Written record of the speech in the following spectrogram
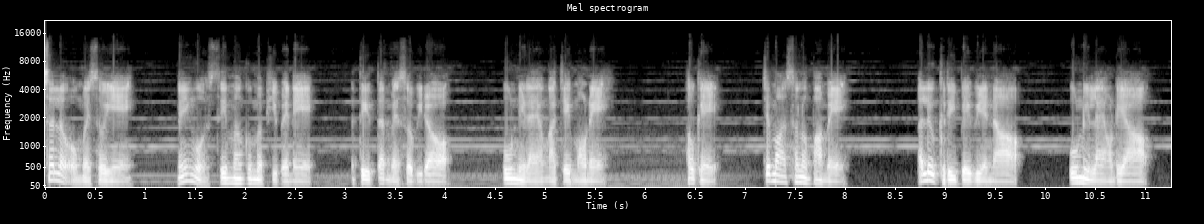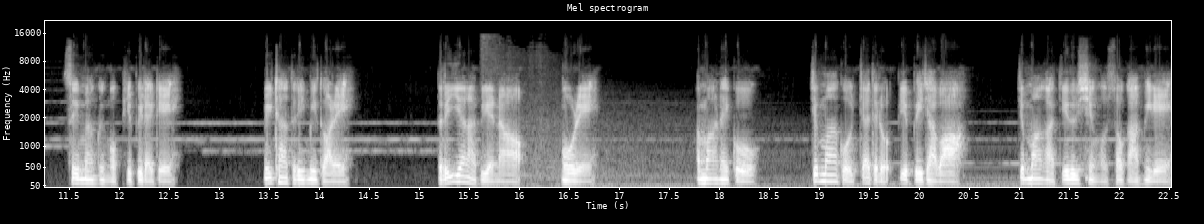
ဆက်လုပ်အောင်မယ်ဆိုရင်နင်းကိုစေးမန်းခွင့်မဖြစ်ပဲနဲ့အသေးသက်မယ်ဆိုပြီးတော့ဦးနေလိုက်အောင်ကကြိမ်မောင်းနေဟုတ်ကဲ့ကျမဆက်လုပ်ပါမယ်အဲ့လိုကြိပေးပြီးတဲ့နောက်ဦးနေလိုက်အောင်တယောက် စေးမန်းခွင့်ကိုဖြစ်ပေးလိုက်တယ်မိထားသတိမိသွားတယ်သတိရလာပြီးတဲ့နောက်ငိုတယ်အမနဲ့ကိုကျမကိုကြိုက်တယ်လို့ပြစ်ပေးကြပါကျမကကျေးဇူးရှင်ကိုစော်ကားမိတယ်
